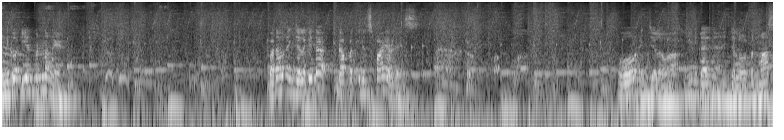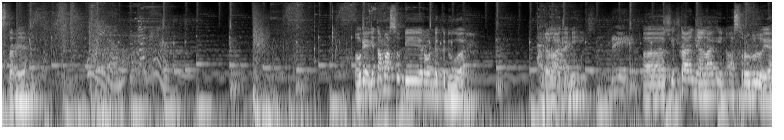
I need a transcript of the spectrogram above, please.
Ini kok dia menang ya? Padahal Angela kita dapat inspire, guys. Oh, Angela ini kayaknya Angela Open Master ya. Oke, kita masuk di ronde kedua. Ada lagi nih. Eh, kita nyalain Astro dulu ya.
